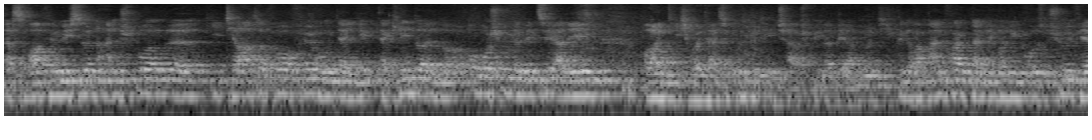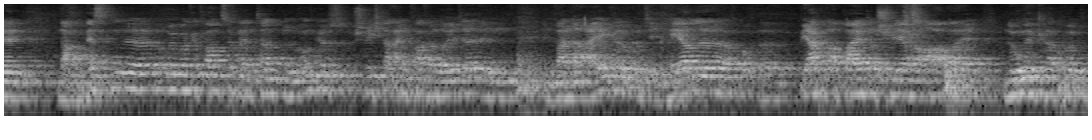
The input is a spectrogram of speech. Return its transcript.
das war für mich so ein Ansporn, äh, die Theatervorführung der, der Kinder in der Oberschule mitzuerleben. Und ich wollte also unbedingt Schauspieler werden. Und ich bin auch am Anfang dann immer in den großen Schulferien nach dem Westen äh, rübergefahren zu meinen Tanten und Onkels, schlichte, einfache Leute in, in Wanne-Eickel und in Herle, Bergarbeiter, schwere Arbeit, Lunge kaputt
